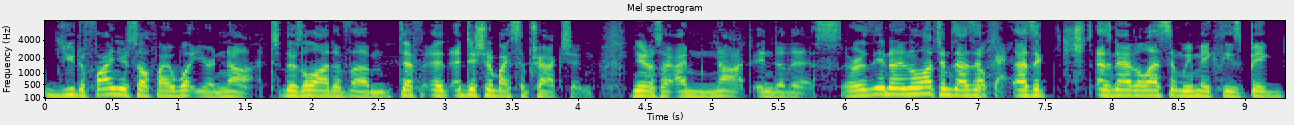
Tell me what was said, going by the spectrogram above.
you define yourself by what you're not. There's a lot of um, def- addition by subtraction. You know, it's like I'm not into this, or you know, and a lot of times as a, Okay. as a as an adolescent, we make these big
